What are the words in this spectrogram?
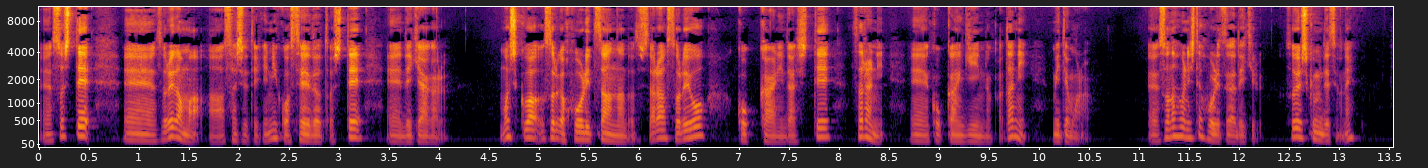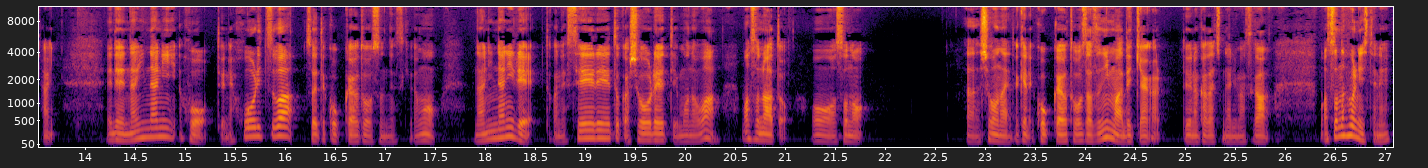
えー、そして、えー、それがまあ、最終的にこう制度として、えー、出来上がる。もしくは、それが法律案なんだとしたら、それを国会に出して、さらに、えー、国会議員の方に見てもらう。えー、そんな風にして法律ができる。そういう仕組みですよね。はい。で、何々法っていうね、法律はそうやって国会を通すんですけども、何々例とかね、政令とか省令っていうものは、まあその後、その、省内だけで国会を通さずにまあ出来上がるというような形になりますが、まあ、そんな風にしてね、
